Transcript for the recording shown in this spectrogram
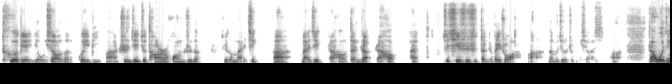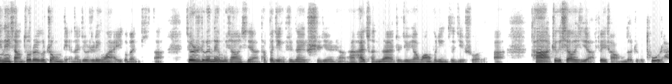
特别有效的规避啊，直接就堂而皇之的。这个买进啊，买进，然后等着，然后哎，这其实是等着被抓啊，那么就这么消息啊。但我今天想做的一个重点呢，就是另外一个问题啊，就是这个内幕消息啊，它不仅是在时间上，它还存在着，就像王府井自己说的啊，它这个消息啊非常的这个突然，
